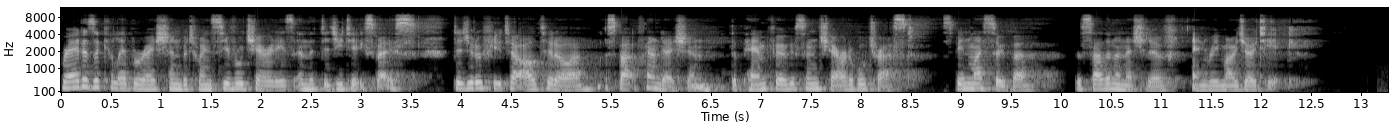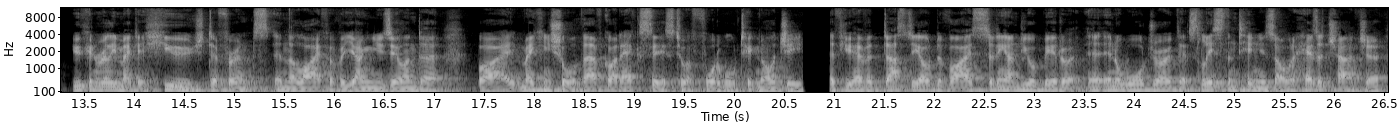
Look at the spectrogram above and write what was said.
RAD is a collaboration between several charities in the Digitech space Digital Future Aotearoa, Spark Foundation, the Pam Ferguson Charitable Trust, Spend My Super, the Southern Initiative, and Remojo Tech. You can really make a huge difference in the life of a young New Zealander by making sure they've got access to affordable technology. If you have a dusty old device sitting under your bed or in a wardrobe that's less than 10 years old, has a charger,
